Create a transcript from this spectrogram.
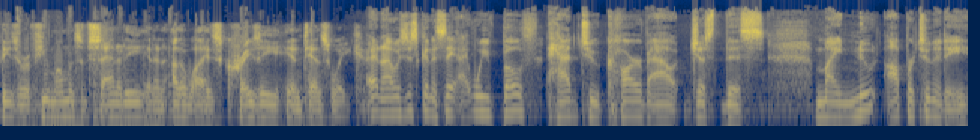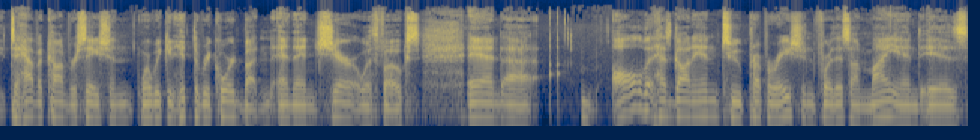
These are a few moments of sanity in an otherwise crazy, intense week. And I was just going to say, we've both had to carve out just this minute opportunity to have a conversation where we can hit the record button and then share it with folks. And uh, all that has gone into preparation for this on my end is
